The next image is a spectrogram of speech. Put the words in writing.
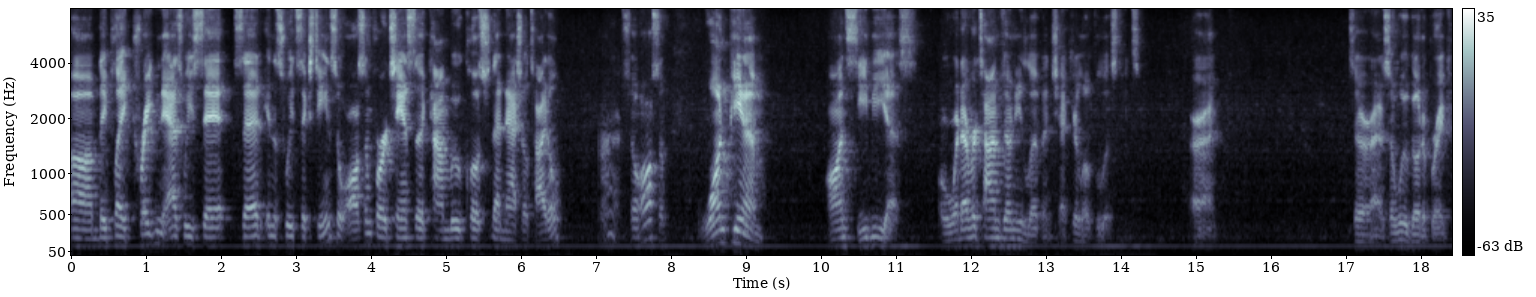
Um, they play Creighton, as we said, said in the Sweet 16. So awesome for a chance to kind of move closer to that national title. All right, so awesome. 1 p.m. on CBS or whatever time zone you live in. Check your local listings. All right. So, all right. So we'll go to break.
